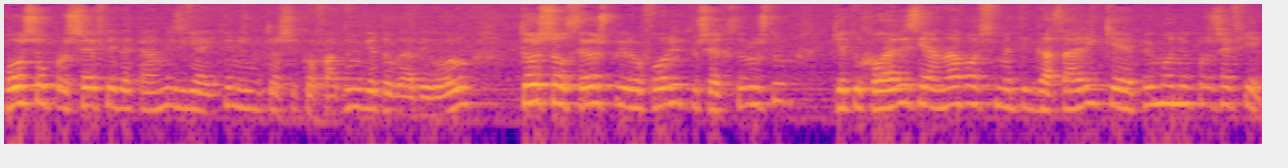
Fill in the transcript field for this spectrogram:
Όσο προσεύχεται κανείς για εκείνους που τον συκοφαντούν και τον κατηγορούν, τόσο ο Θεός πληροφορεί τους εχθρούς του και του χαρίζει ανάπαυση με την καθαρή και επίμονη προσευχή.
